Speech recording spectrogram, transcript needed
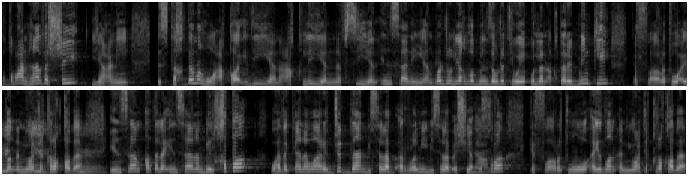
فطبعا هذا الشيء يعني استخدمه عقائديا عقليا نفسيا إنسانيا. رجل يغضب من زوجته ويقول لن أقترب منك كفارته أيضا أن يعتق رقبة. إنسان قتل إنسانا بالخطأ وهذا كان وارد جدا بسبب الرمي بسبب أشياء نعم. أخرى كفارته أيضا أن يعتق رقبة.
